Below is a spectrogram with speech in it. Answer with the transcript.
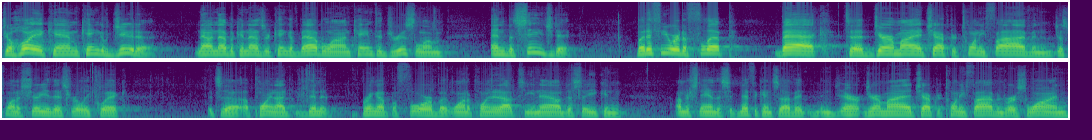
Jehoiakim, king of Judah, now Nebuchadnezzar, king of Babylon, came to Jerusalem and besieged it. But if you were to flip back to Jeremiah chapter 25, and just want to show you this really quick, it's a, a point I didn't bring up before, but want to point it out to you now just so you can understand the significance of it. In Jer- Jeremiah chapter 25 and verse 1,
